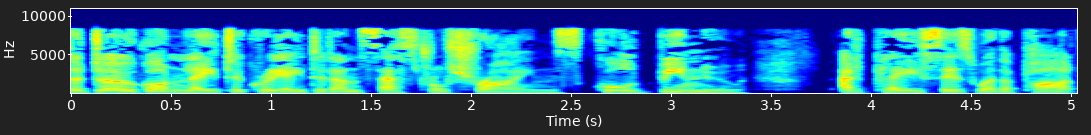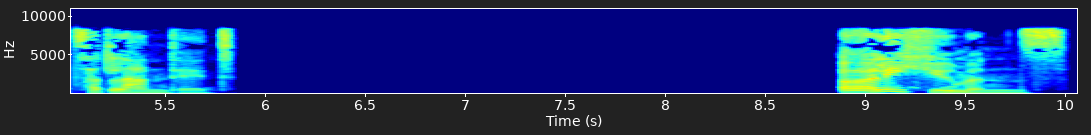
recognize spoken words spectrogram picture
The Dogon later created ancestral shrines called Binu at places where the parts had landed. Early Humans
